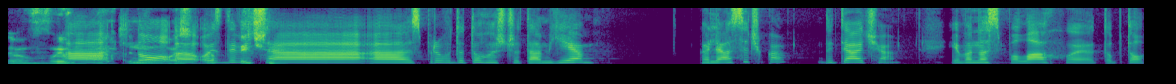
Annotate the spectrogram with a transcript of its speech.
ви А, маєте на ну, увазі? е, ось дивіться, а, з приводу того, що там є колясочка дитяча, і вона спалахує. Тобто,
